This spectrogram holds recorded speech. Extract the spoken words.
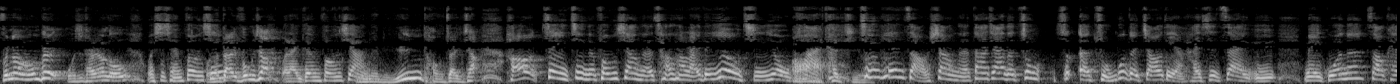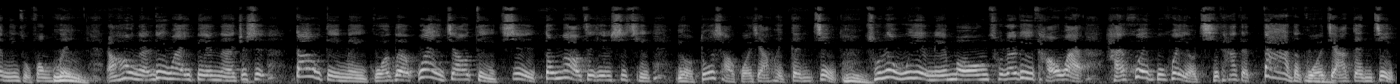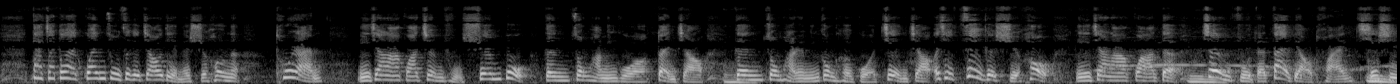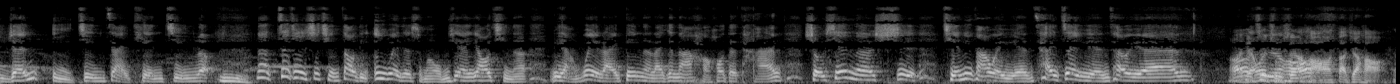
风向龙配，我是谭阳龙，我是陈凤馨，带风向，我来跟风向，那里晕头转向。好，最近的风向呢，常常来得又急又快，啊、太急了。今天早上呢，大家的重呃瞩目的焦点还是在于美国呢召开民主峰会，嗯、然后呢，另外一边呢，就是到底美国的外交抵制冬奥这件事情，有多少国家会跟进？嗯，除了五眼联盟，除了立陶宛，还会不会有其他的大的国家跟进？嗯、大家都在关注这个焦点的时候呢，突然，尼加拉瓜政府宣布跟中华民国断交，跟中华人民共和国建交，而且这个时候，尼加拉瓜的政府的代表团其实人已经在天津了。嗯，那这件事情到底意味着什么？我们现在邀请呢两位来宾呢，来跟大家好好的谈。首先呢，是前立法委员蔡正元蔡委员。啊，两位主持人好，大家好。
